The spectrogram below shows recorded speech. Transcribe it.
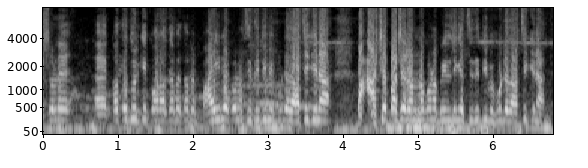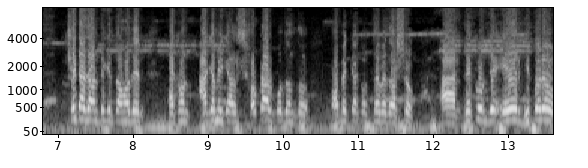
আসলে কতদূর কি করা যাবে, তবে বাইরে কোনো সিসিটিভি ফুটেজ আছে কিনা, বা আশেপাশের অন্য কোনো বিল্ডিং এর সিসিটিভি ফুটেজ আছে কিনা, সেটা জানতে কিন্তু আমাদের এখন আগামীকাল সকাল পর্যন্ত অপেক্ষা করতে হবে, দর্শক। আর দেখুন যে এর ভিতরেও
